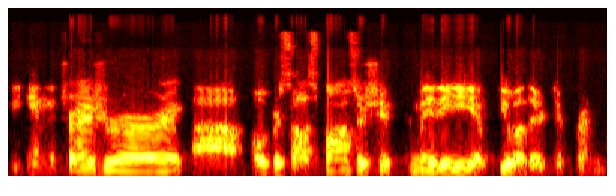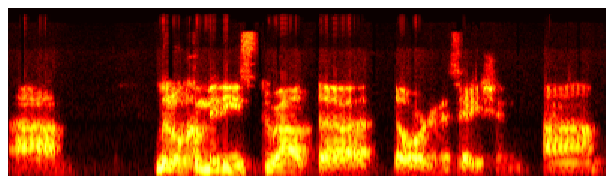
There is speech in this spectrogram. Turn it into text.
became the treasurer, uh, oversaw sponsorship committee, a few other different um, little committees throughout the the organization. Um,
